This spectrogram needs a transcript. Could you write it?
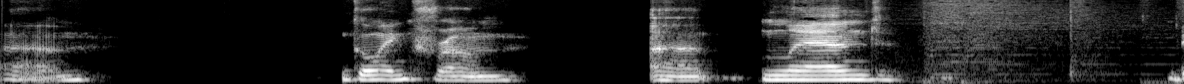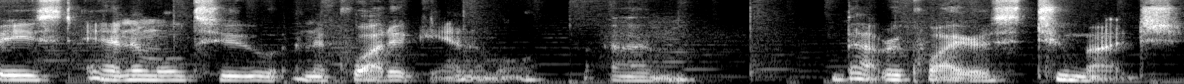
um, going from a land based animal to an aquatic animal. Um, that requires too much.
